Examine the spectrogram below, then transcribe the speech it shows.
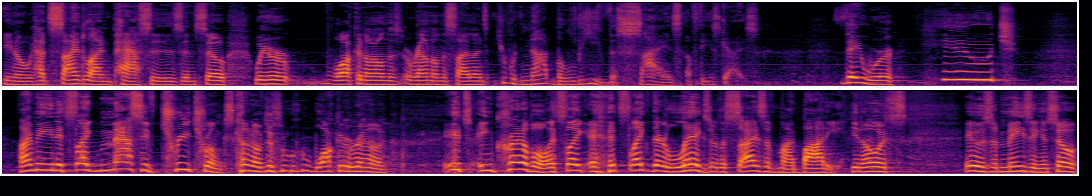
you know, had sideline passes. And so we were walking on the, around on the sidelines. You would not believe the size of these guys. They were huge. I mean, it's like massive tree trunks kind of just walking around. It's incredible. It's like, it's like their legs are the size of my body. You know, it's, it was amazing. And so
